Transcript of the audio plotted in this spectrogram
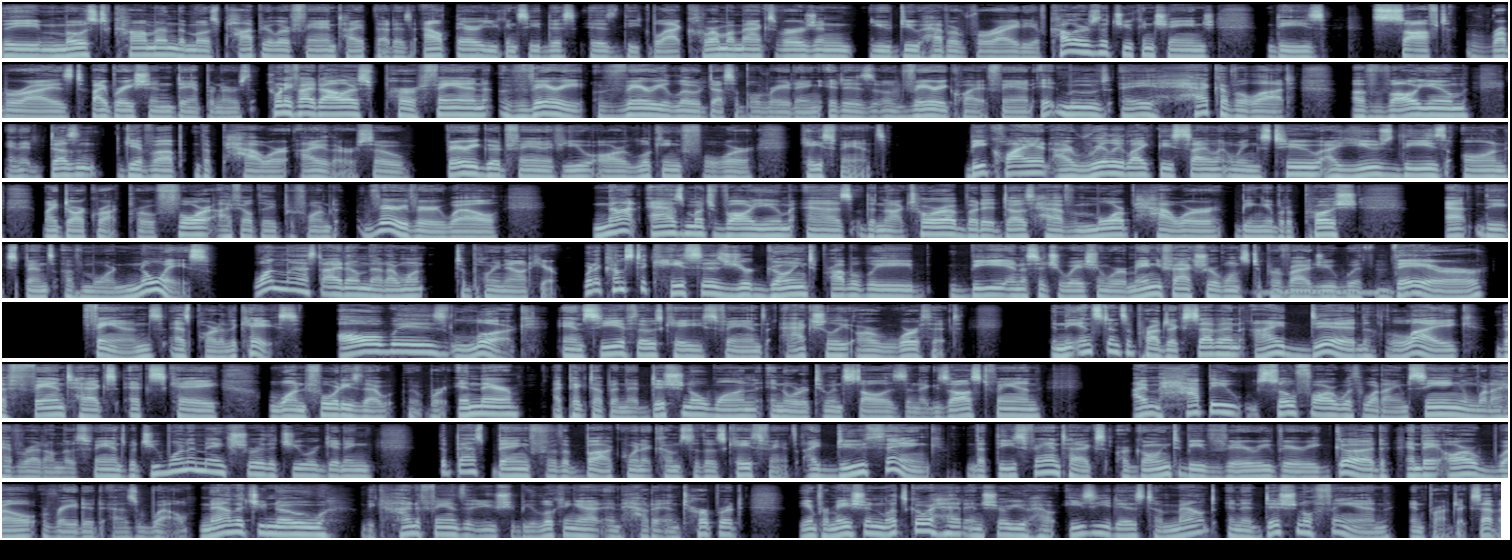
the most common, the most popular fan type that is out there. You can see this is the black Chroma Max version. You do have a variety of colors that you can change. These soft rubberized vibration dampeners. $25 per fan, very, very low decibel rating. It is a very quiet fan. It moves a heck of a lot of volume and it doesn't give up the power either. So very good fan if you are looking for case fans. Be Quiet, I really like these Silent Wings too. I used these on my Dark Rock Pro 4. I felt they performed very, very well. Not as much volume as the Noctura, but it does have more power being able to push at the expense of more noise. One last item that I want to point out here. When it comes to cases, you're going to probably be in a situation where a manufacturer wants to provide you with their fans as part of the case. Always look and see if those case fans actually are worth it. In the instance of Project 7, I did like the Phanteks SK 140s that were in there. I picked up an additional one in order to install as an exhaust fan. I'm happy so far with what I'm seeing and what I have read on those fans, but you want to make sure that you are getting the best bang for the buck when it comes to those case fans. I do think that these Phanteks are going to be very, very good and they are well rated as well. Now that you know the kind of fans that you should be looking at and how to interpret the information, let's go ahead and show you how easy it is to mount an additional fan in Project 7.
